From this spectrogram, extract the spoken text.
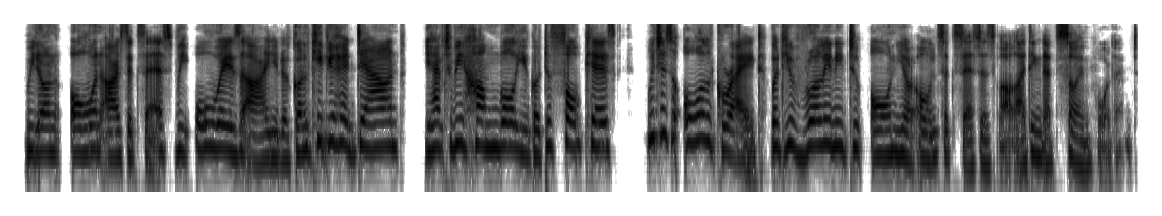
We don't own our success. We always are, you know, got to keep your head down. You have to be humble. You got to focus, which is all great, but you really need to own your own success as well. I think that's so important.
